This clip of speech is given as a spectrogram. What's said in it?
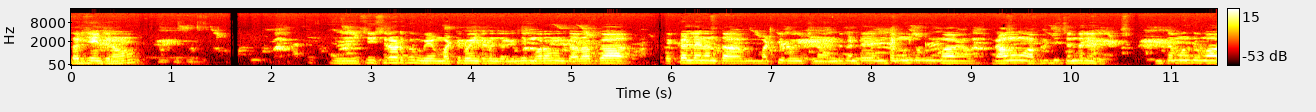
సరి చేయించినాము. సీసీ రోడ్కు మేము మట్టి పోయించడం జరిగింది. మొరం దాదాపుగా ఎక్కడ లేనంత మట్టి పోయించినాం. ఎందుకంటే ఇంతకుముందు మా గ్రామం అభివృద్ధి చెందలేదు. ఇంతకుముందు మా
